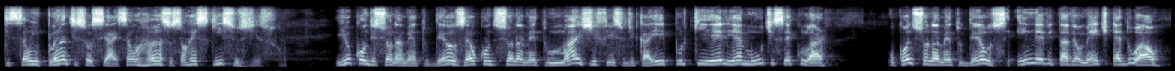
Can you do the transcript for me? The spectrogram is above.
que são implantes sociais, são ranços, são resquícios disso. E o condicionamento Deus é o condicionamento mais difícil de cair porque ele é multissecular. O condicionamento Deus, inevitavelmente, é dual.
